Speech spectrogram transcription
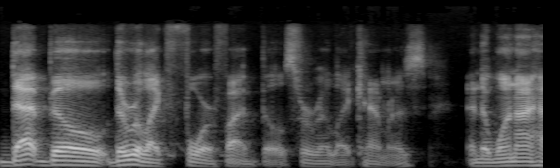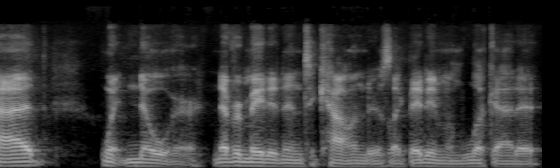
that bill there were like four or five bills for red light cameras, and the one I had went nowhere, never made it into calendars. Like they didn't even look at it.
